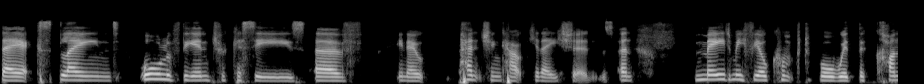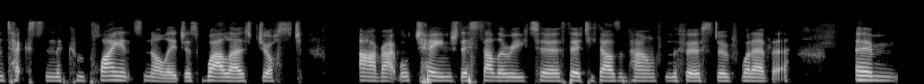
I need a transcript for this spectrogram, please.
They explained all of the intricacies of, you know, pension calculations and made me feel comfortable with the context and the compliance knowledge as well as just all right we'll change this salary to 30,000 pound from the first of whatever um,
